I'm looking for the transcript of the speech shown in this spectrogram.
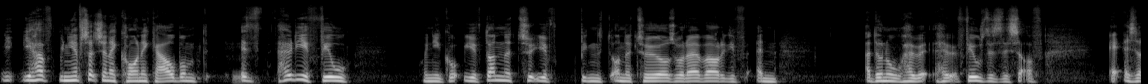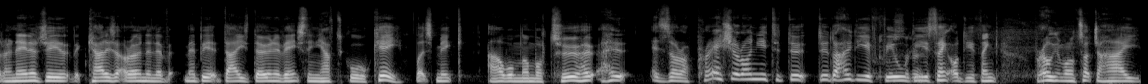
you you have when you have such an iconic album, is how do you feel when you go? You've done the two, you've been on the tours, whatever. You've and I don't know how it how it feels. as this sort of is there an energy that, carries it around, and if maybe it dies down eventually, and you have to go, okay, let's make album number two. How how is there a pressure on you to do do that? How do you feel? Do you think, or do you think, brilliant, we're on such a high,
